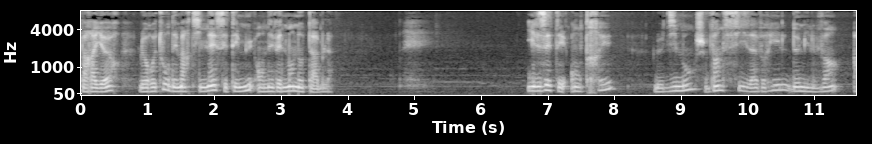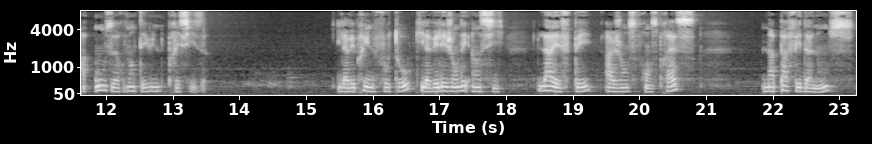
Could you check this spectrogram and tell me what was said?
Par ailleurs, le retour des Martinets s'était mu en événement notable. Ils étaient entrés le dimanche 26 avril 2020 à 11h21 précise. Il avait pris une photo qu'il avait légendée ainsi L'AFP, Agence France Presse, n'a pas fait d'annonce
